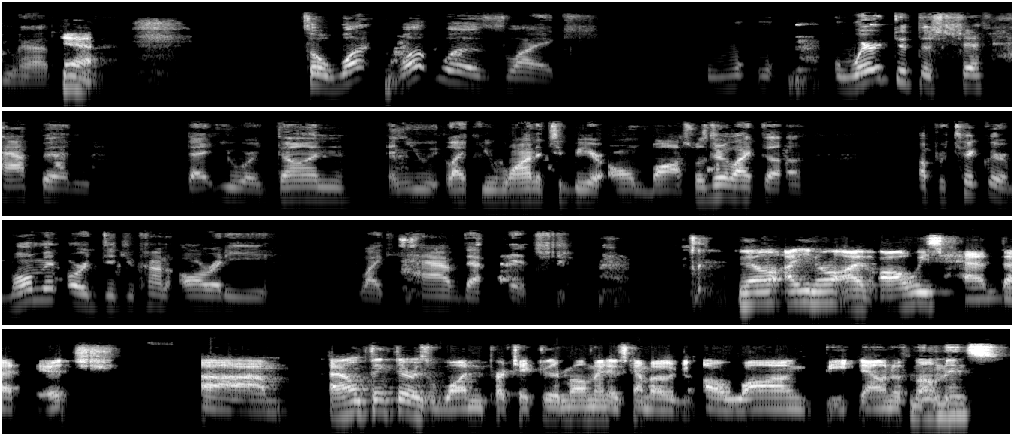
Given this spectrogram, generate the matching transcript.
you had. Yeah. So what what was like? Where did the shift happen that you were done and you like you wanted to be your own boss? Was there like a a particular moment, or did you kind of already like have that itch? No, I you know I've always had that itch. Um, I don't think there was one particular moment. It's kind of a, a long beatdown of moments.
